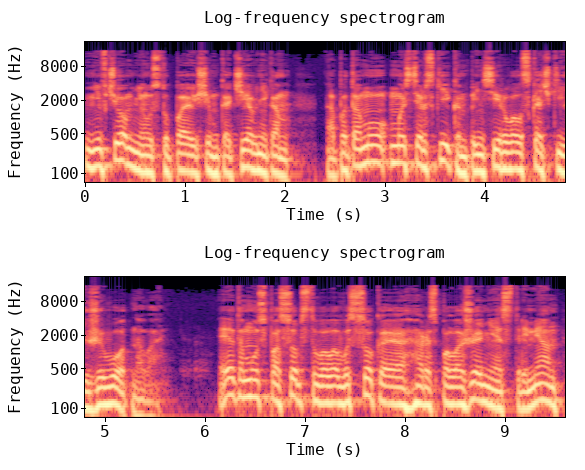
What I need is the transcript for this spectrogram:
ни в чем не уступающим кочевникам, а потому мастерски компенсировал скачки животного. Этому способствовало высокое расположение стремян,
